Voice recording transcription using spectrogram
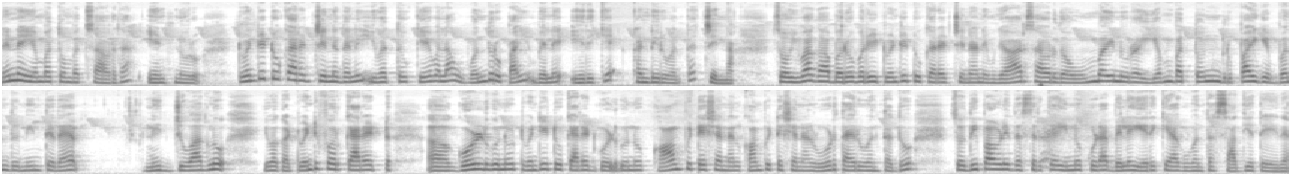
ನಿನ್ನೆ ಎಂಬತ್ತೊಂಬತ್ತು ಸಾವಿರದ ಎಂಟುನೂರು. ಟ್ವೆಂಟಿ ಟೂ ಕ್ಯಾರೆಟ್ ಚಿನ್ನದಲ್ಲಿ ಇವತ್ತು ಕೇವಲ ಒಂದು ರೂಪಾಯಿ ಬೆಲೆ ಏರಿಕೆ ಕಂಡಿರುವಂಥ ಚಿನ್ನ. ಸೊ ಇವಾಗ ಬರೋಬ್ಬರಿ ಟ್ವೆಂಟಿ ಟೂ ಕ್ಯಾರೆಟ್ ಚಿನ್ನ ನಿಮಗೆ ಆರು ಸಾವಿರದ ಒಂಬೈನೂರ ಎಂಬತ್ತೊಂದು ರೂಪಾಯಿಗೆ ಬಂದು ನಿಂತಿದೆ. ನಿಜವಾಗ್ಲೂ ಇವಾಗ ಟ್ವೆಂಟಿ ಫೋರ್ ಕ್ಯಾರೆಟ್ ಗೋಲ್ಡ್ಗೂ ಟ್ವೆಂಟಿ ಟು ಕ್ಯಾರೆಟ್ ಗೋಲ್ಡ್ಗೂ ಕಾಂಪಿಟೇಷನಲ್ಲಿ ಕಾಂಪಿಟೇಷನಲ್ಲಿ ಓಡ್ತಾ ಇರುವಂಥದ್ದು. ಸೊ ದೀಪಾವಳಿ, ದಸರಕ್ಕೆ ಇನ್ನೂ ಕೂಡ ಬೆಲೆ ಏರಿಕೆ ಆಗುವಂಥ ಸಾಧ್ಯತೆ ಇದೆ.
